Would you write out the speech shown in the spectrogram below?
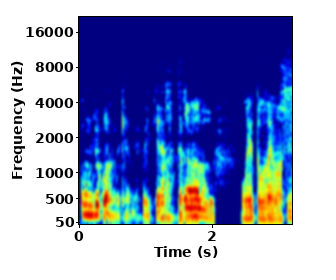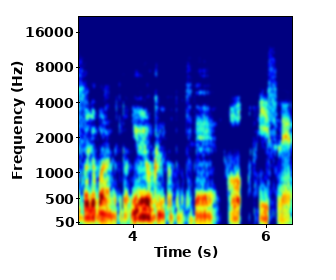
婚旅行なんだけどね、これ行ってなかったから、おーおめでとうございます。新。婚旅行なんだけど、ニューヨークに行こうと思ってて、お、いいっすね。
